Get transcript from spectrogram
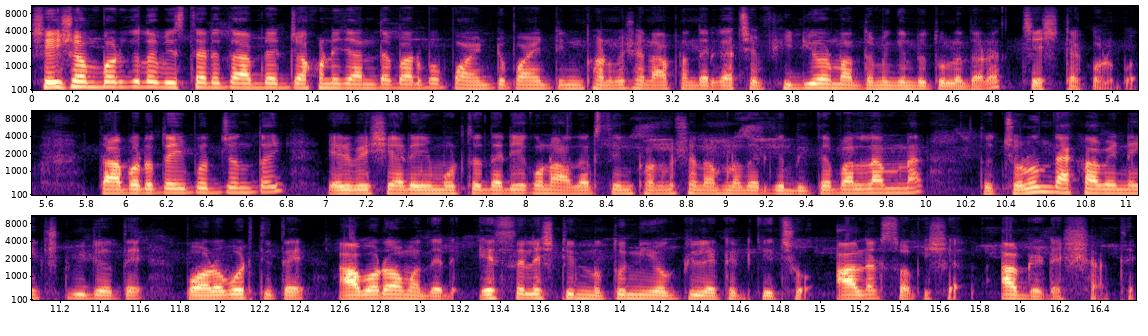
সেই সম্পর্কিত বিস্তারিত আপডেট যখনই জানতে পারব পয়েন্ট টু পয়েন্ট ইনফরমেশন আপনাদের কাছে ভিডিওর মাধ্যমে কিন্তু তুলে ধরার চেষ্টা করব। তারপরে তো এই পর্যন্তই। এর বেশি আর এই মুহূর্তে দাঁড়িয়ে কোনো আদার্স ইনফরমেশন আপনাদেরকে দিতে পারলাম না। তো চলুন দেখা হবে নেক্সট ভিডিওতে পরবর্তীতে আবারও আমাদের এসএলএসটির নতুন নিয়োগ রিলেটেড কিছু আদার্স অফিসিয়াল আপডেটের সাথে।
